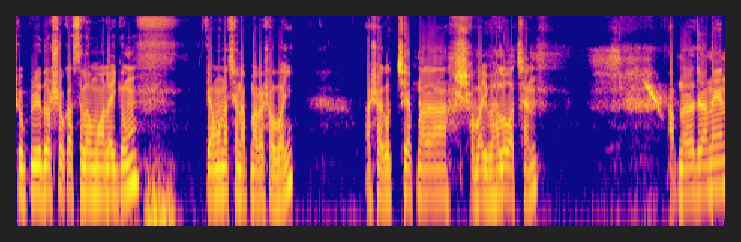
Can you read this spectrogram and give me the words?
সুপ্রিয় দর্শক, আসসালামু আলাইকুম। কেমন আছেন আপনারা সবাই? আশা করছি আপনারা সবাই ভালো আছেন। আপনারা জানেন,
